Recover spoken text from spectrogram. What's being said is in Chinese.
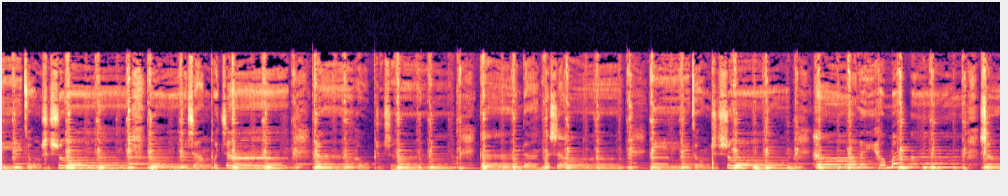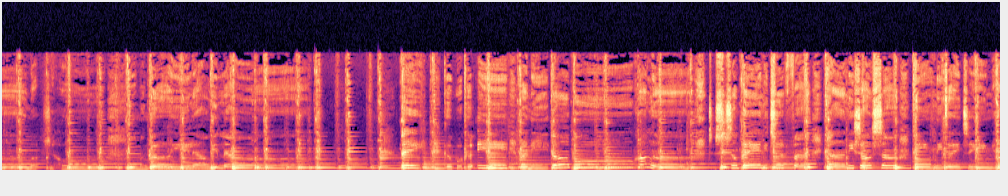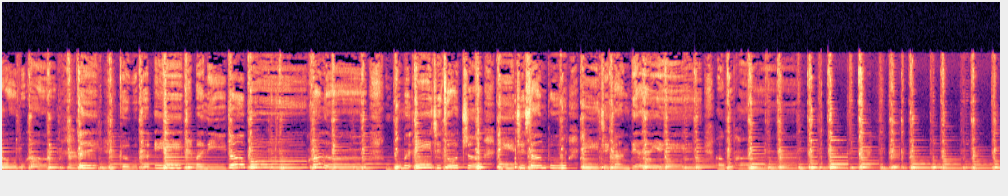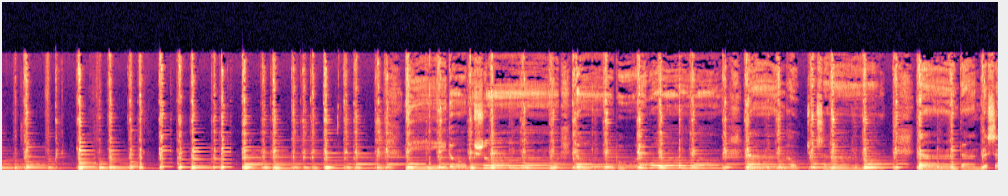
你总是说我想回家，然后转身淡淡的笑。可以把你的不快乐，只是想陪你吃饭，看你笑笑，听你最近好不好？哎，可不可以买你的不快乐，我们一起坐着，一起散步，一起看电影，好不好？的笑。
